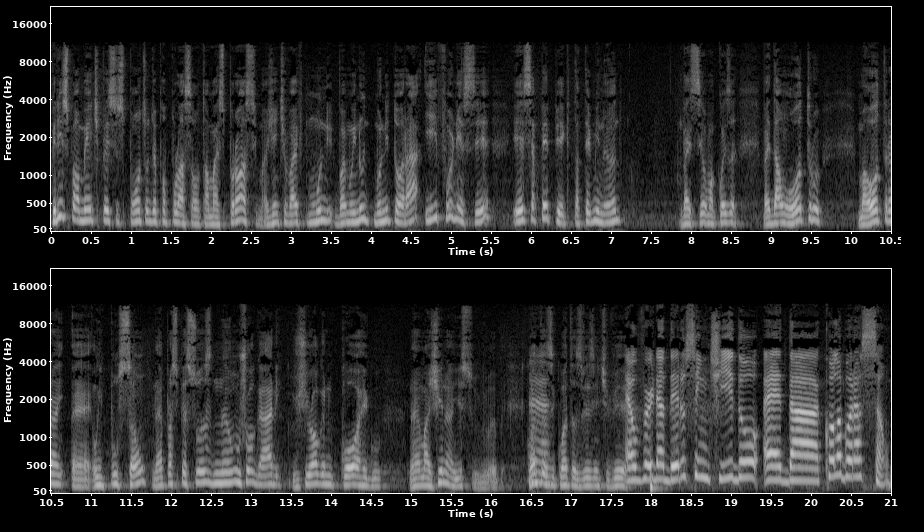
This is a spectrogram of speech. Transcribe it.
principalmente para esses pontos onde a população está mais próxima, a gente vai, vai moni- monitorar e fornecer esse app que está terminando. Vai ser uma coisa, vai dar um outro, uma outra é, uma impulsão né, para as pessoas não jogarem, jogam em córrego. Né? Imagina isso. Quantas É. e quantas vezes a gente vê. É o verdadeiro sentido é da colaboração,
